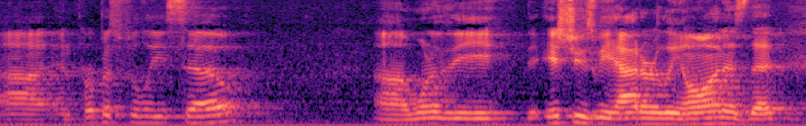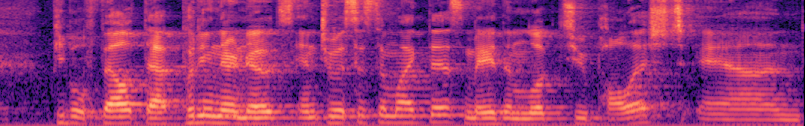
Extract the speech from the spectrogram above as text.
uh, and purposefully so. Uh, one of the, the issues we had early on is that people felt that putting their notes into a system like this made them look too polished, and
